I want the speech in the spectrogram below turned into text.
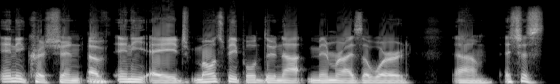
any Christian of any age, most people do not memorize the Word. Um, it's just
